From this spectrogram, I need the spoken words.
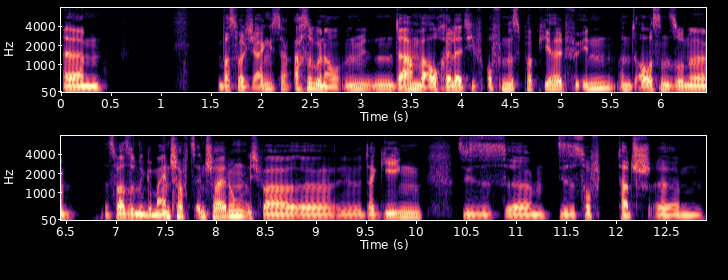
Ähm, was wollte ich eigentlich sagen? Ach so, genau. Mm, Da haben wir auch relativ offenes Papier halt für innen und außen so eine. Es war so eine Gemeinschaftsentscheidung. Ich war äh, dagegen, dieses, ähm, dieses Soft-Touch. Ähm,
